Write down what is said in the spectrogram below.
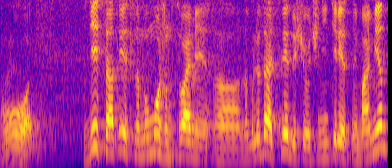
Вот. Здесь, соответственно, мы можем с вами э, наблюдать следующий очень интересный момент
